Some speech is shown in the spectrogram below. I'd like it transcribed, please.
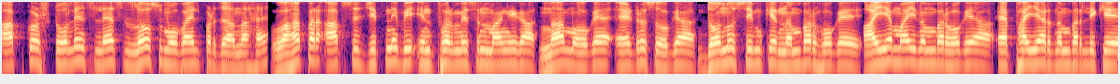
आपको स्टोलन स्लेस लॉस मोबाइल पर जाना है। वहाँ पर आपसे जितनी भी इंफॉर्मेशन मांगेगा, नाम हो गया एड्रेस हो गया, दोनों सिम के नंबर हो गए आईएमआई नंबर हो गया एफआईआर नंबर लिखे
